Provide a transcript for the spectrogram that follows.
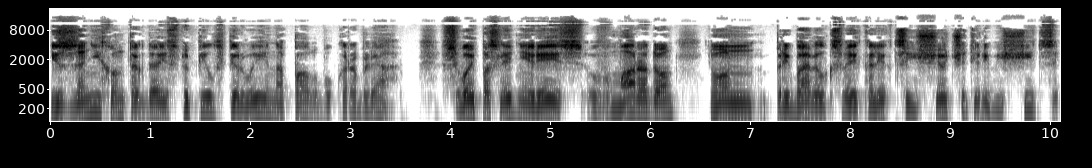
Из-за них он тогда и ступил впервые на палубу корабля. Свой последний рейс в Марадон он прибавил к своей коллекции еще четыре вещицы,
